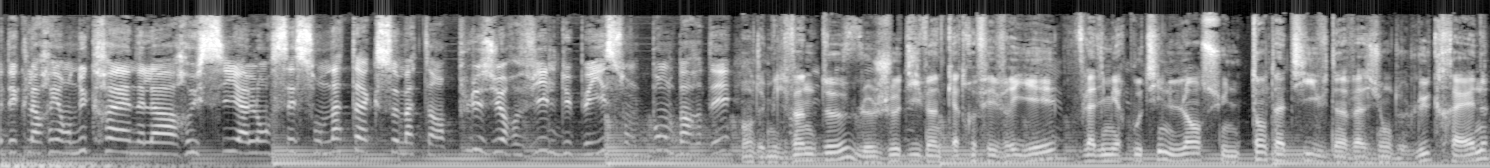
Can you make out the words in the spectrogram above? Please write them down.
est déclarée en Ukraine. La Russie a lancé son attaque ce matin. Plusieurs villes du pays sont bombardées. En 2022, le jeudi 24 février, Vladimir Poutine lance une tentative d'invasion de l'Ukraine.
